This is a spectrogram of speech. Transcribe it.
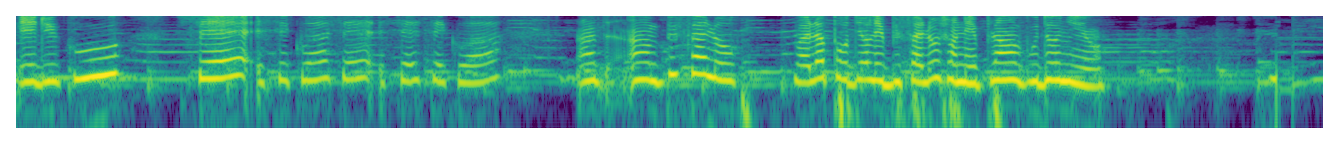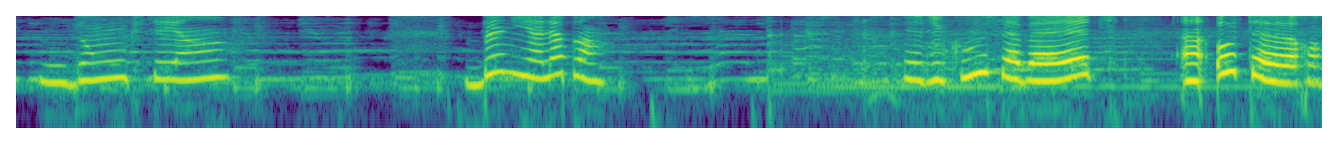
Et du coup, c'est c'est quoi? C'est c'est c'est quoi? Un, un buffalo. Voilà pour dire les buffalos, j'en ai plein à vous donner. hein. Donc c'est un bunny à lapin. Et du coup, ça va être un hauteur.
